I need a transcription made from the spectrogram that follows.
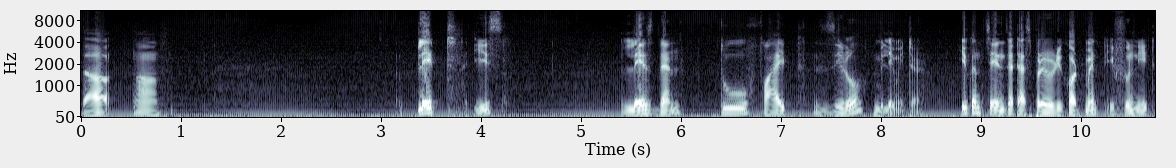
the uh, plate is less than 250 millimeter. You can change that as per your requirement if you need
